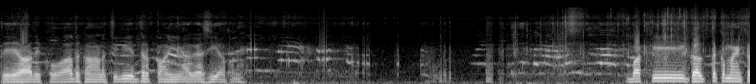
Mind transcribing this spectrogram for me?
ਤੇ ਆਹ ਦੇਖੋ, ਆਹ ਦੁਕਾਨ 'ਚ ਵੀ ਇੱਧਰ ਪਾਣੀ ਆ ਗਿਆ ਸੀ ਆਪਣੇ। ਬਾਕੀ ਗਲਤ ਕਮੈਂਟ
